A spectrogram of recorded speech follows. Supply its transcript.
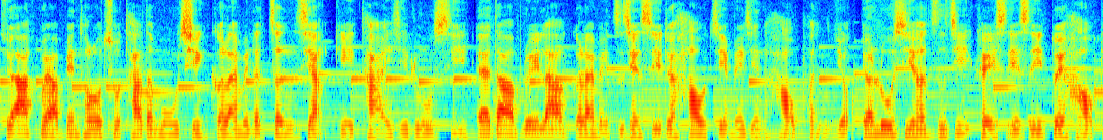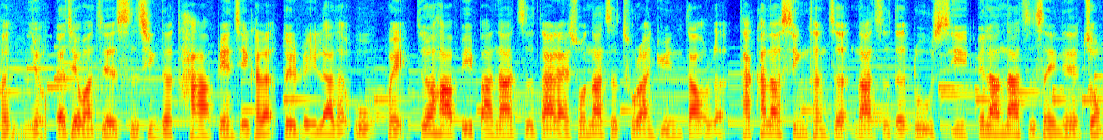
所以阿奎亚便。透露出他的母亲格莱美的真相给他以及露西。而到布瑞拉和格莱美美之前是一对好姐妹间的好朋友，而露西和自己可以也是一对好朋友。了解完这些事情的他，便解开了对雷拉的误会。之后，哈比把纳兹带来说，纳兹突然晕倒了。他看到心疼着纳兹的露西，便让纳兹身体内的肿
